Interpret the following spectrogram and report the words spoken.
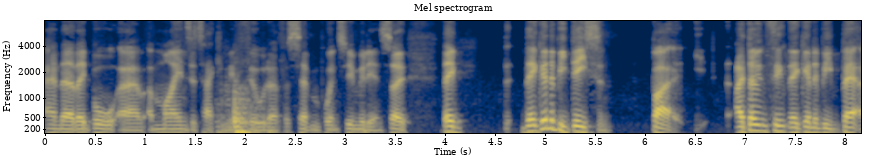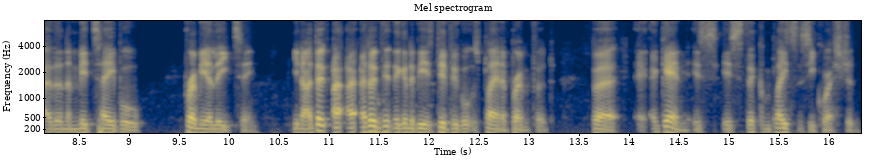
and uh, they bought uh, a Mainz attacking midfielder for 7.2 million. So they they're going to be decent, but I don't think they're going to be better than a mid-table Premier League team. You know, I don't I, I don't think they're going to be as difficult as playing at Brentford. But again, it's it's the complacency question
